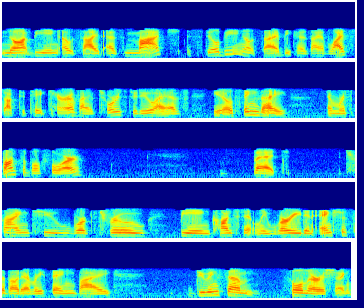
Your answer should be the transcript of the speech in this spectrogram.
not being outside as much, still being outside because I have livestock to take care of, I have chores to do, I have you know things I am responsible for, but trying to work through being constantly worried and anxious about everything by doing some soul nourishing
